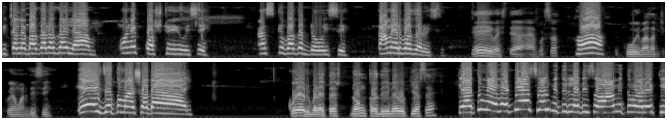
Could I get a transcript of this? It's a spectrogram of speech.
বিকালে বাজারে যাইলাম অনেক কষ্টই হইছে। আজকে বাজারটা হইছে কামের বাজার হইছে। এই বাইস্তা হ্যাঁ। কই বাজার ঠিক কই আমার দিছি? এই যে তোমার সদাই। কই আর বেড়াই তো রং তো দিই ব্যাগ কি আছে? কে তুমি এবার টিয়া সেলফি তুললা দিছো? আমি তোমারে কি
